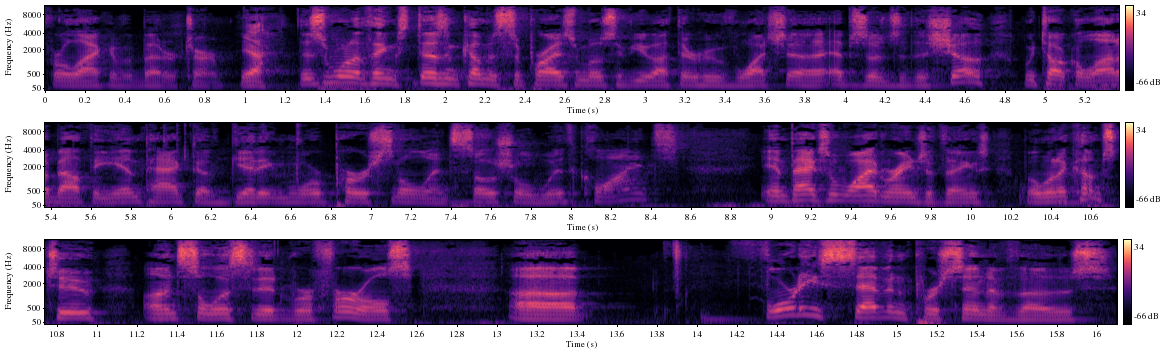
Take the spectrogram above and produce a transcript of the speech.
for lack of a better term. Yeah. This is one of the things doesn't come as a surprise to most of you out there who've watched uh, episodes of the show. We talk a lot about the impact of getting more personal and social with clients. impacts a wide range of things. But when it comes to unsolicited referrals, uh, 47% of those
